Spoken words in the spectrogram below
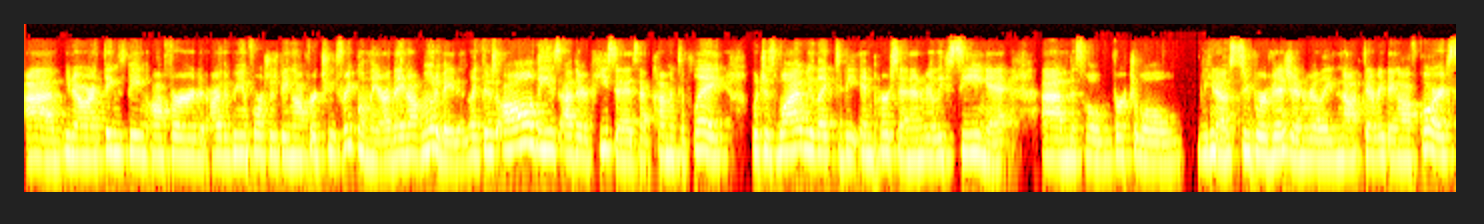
Um, you know are things being offered are the reinforcers being offered too frequently? Are they not motivated? Like there's all these other pieces that come into play which is why we like to be in person and really seeing it. Um, this whole virtual you know supervision really knocked everything off course.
